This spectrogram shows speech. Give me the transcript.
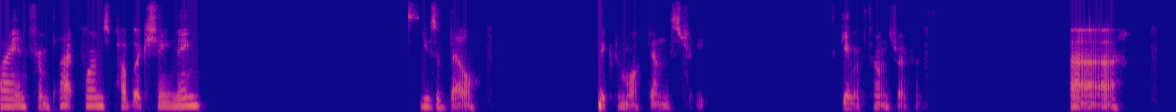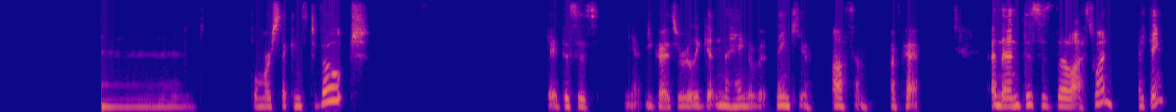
buy-in from platforms, public shaming. Use a bell. Make them walk down the street. Game of Thrones reference. Uh, and four more seconds to vote. Okay, this is, yeah, you guys are really getting the hang of it. Thank you. Awesome. Okay. And then this is the last one, I think.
